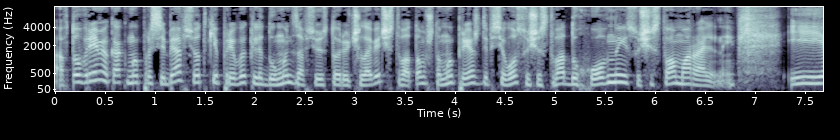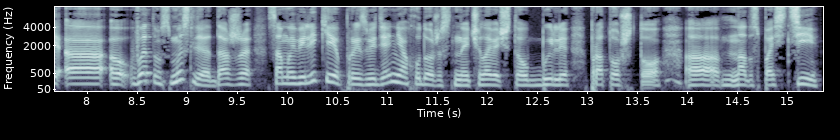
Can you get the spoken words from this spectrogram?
А в то время как мы про себя все-таки привыкли думать за всю историю человечества о том, что мы прежде всего существа духовные, существа моральные. И э, в этом смысле даже самые великие произведения художественные человечества были про то, что надо спасти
